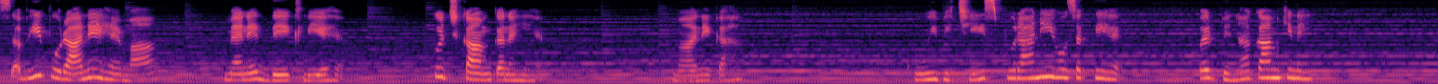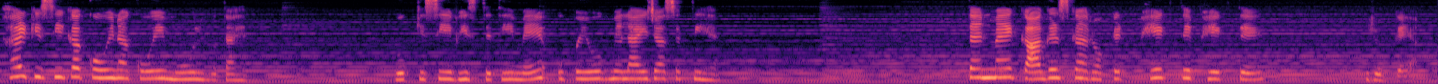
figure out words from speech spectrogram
सभी पुराने हैं माँ, मैंने देख लिए हैं, कुछ काम का नहीं है। माँ ने कहा, कोई भी चीज़ पुरानी हो सकती है। पर बिना काम की नहीं। हर किसी का कोई ना कोई मूल होता है। वो किसी भी स्थिति में उपयोग में लाई जा सकती है। तन्मय कागज़ का रॉकेट फेंकते फेंकते रुक गया।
